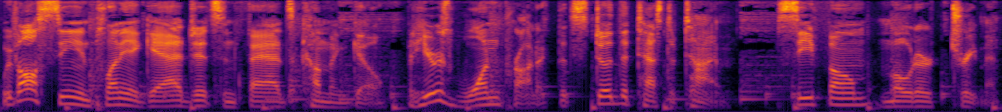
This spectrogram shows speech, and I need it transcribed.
We've all seen plenty of gadgets and fads come and go, but here's one product that stood the test of time Seafoam Motor Treatment.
